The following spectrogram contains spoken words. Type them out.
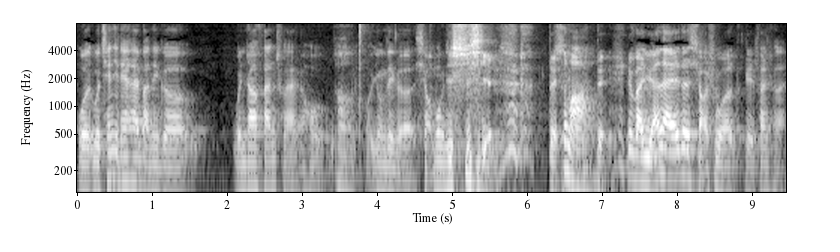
我我前几天还把那个文章翻出来，然后啊。我用这个小梦去续写，对，是吗？对，就把原来的小说给翻出来，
